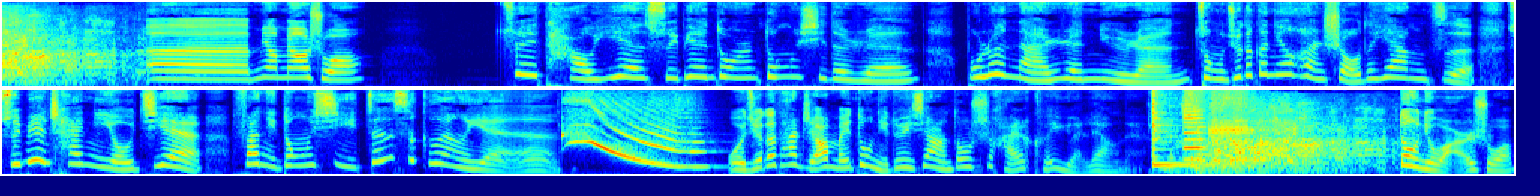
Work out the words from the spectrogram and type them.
呃，喵喵说，最讨厌随便动人东西的人，不论男人女人，总觉得跟你很熟的样子，随便拆你邮件、翻你东西，真是膈应人。我觉得他只要没动你对象，都是还是可以原谅的。逗你玩儿说，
